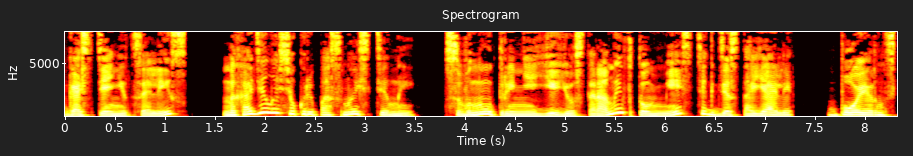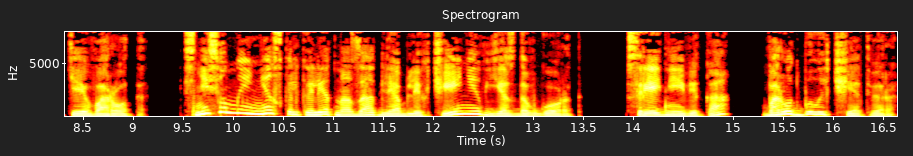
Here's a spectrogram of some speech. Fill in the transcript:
Гостиница «Лис» находилась у крепостной стены, с внутренней ее стороны в том месте, где стояли Бойернские ворота, снесенные несколько лет назад для облегчения въезда в город. В средние века ворот было четверо,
